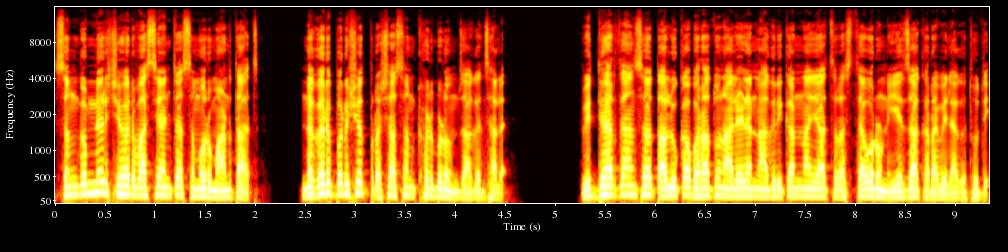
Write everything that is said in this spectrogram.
संगमनेर शहरवासियांच्या समोर मांडताच नगरपरिषद प्रशासन खडबडून जागत झालं. विद्यार्थ्यांसह तालुकाभरातून आलेल्या नागरिकांना याच रस्त्यावरून ये जा करावी लागत होती.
